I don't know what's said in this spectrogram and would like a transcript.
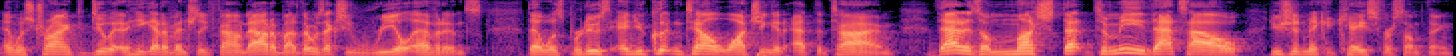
and was trying to do it, and he got eventually found out about it. There was actually real evidence that was produced, and you couldn't tell watching it at the time. That is a much that to me, that's how you should make a case for something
